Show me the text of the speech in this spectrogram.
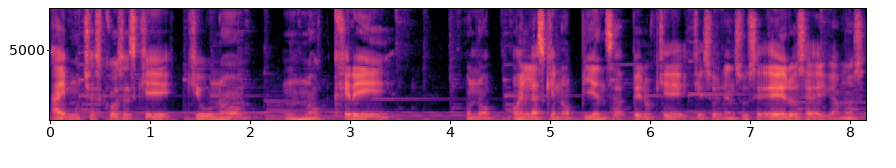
hay muchas cosas que, uno no cree o, no, o, en las que no piensa, pero que, suelen suceder. O sea, digamos,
